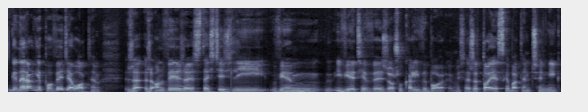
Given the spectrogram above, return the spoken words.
generalnie powiedział o tym, że, że on wie, że jesteście źli, wiem i wiecie wy, że oszukali wybory. Myślę, że to jest chyba ten czynnik,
